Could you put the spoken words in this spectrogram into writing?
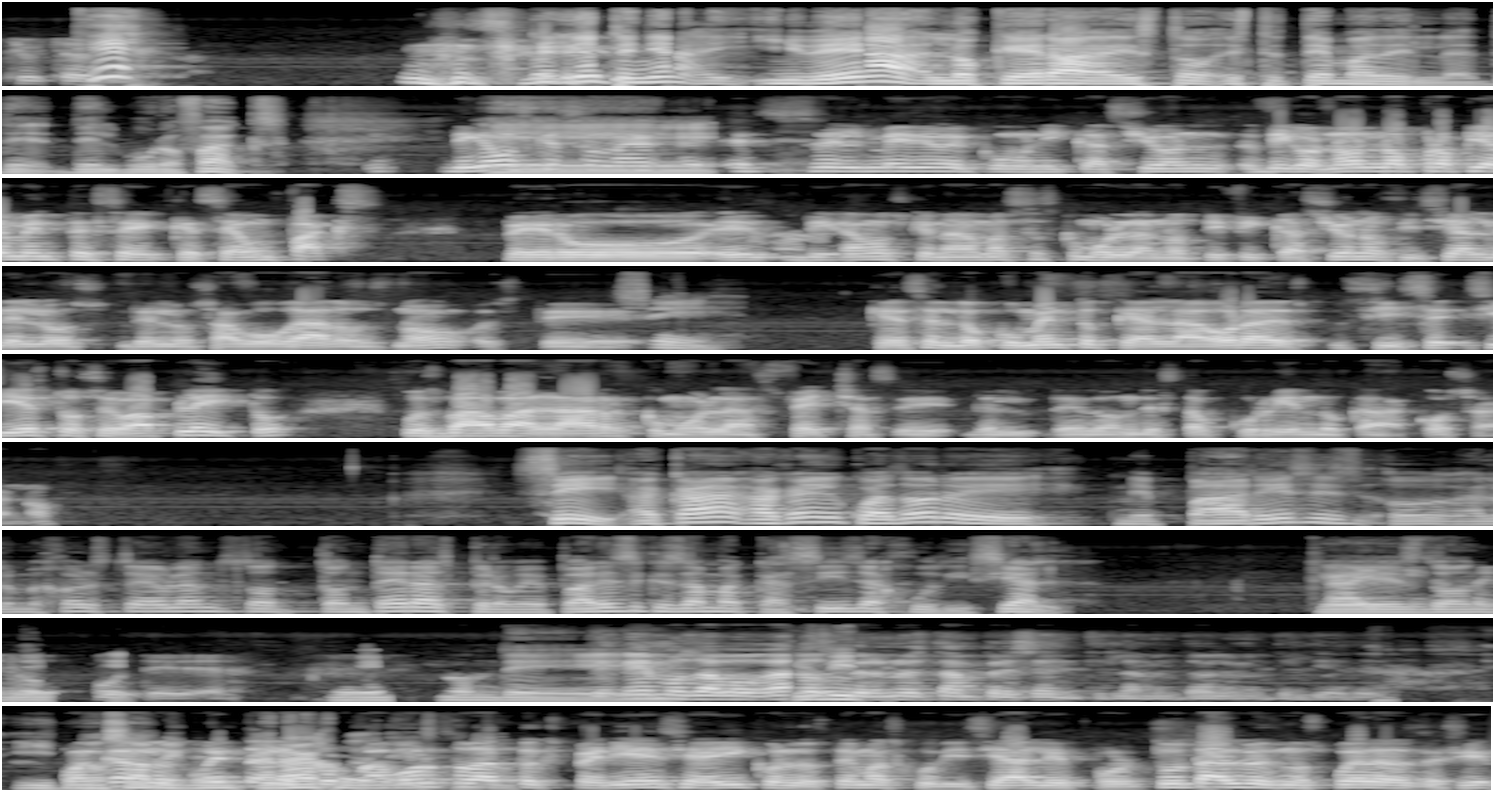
No, yo tenía idea lo que era esto, este tema del, del Burofax. Digamos que es, eh, es, el medio de comunicación, digo, no, no propiamente sé que sea un fax, pero eh, digamos que nada más es como la notificación oficial de los, de los abogados, ¿no? Este, sí que es el documento que a la hora de, si, si esto se va a pleito, pues va a avalar como las fechas de, de, dónde está ocurriendo cada cosa, ¿no? Sí, acá, acá en Ecuador eh, me parece, o a lo mejor estoy hablando tonteras, pero me parece que se llama casilla judicial, que es, donde, donde... Tenemos abogados, pero no están presentes, lamentablemente, el día de hoy. Juan Carlos, cuéntale por favor toda tu experiencia ahí con los temas judiciales, por tú tal vez nos puedas decir.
